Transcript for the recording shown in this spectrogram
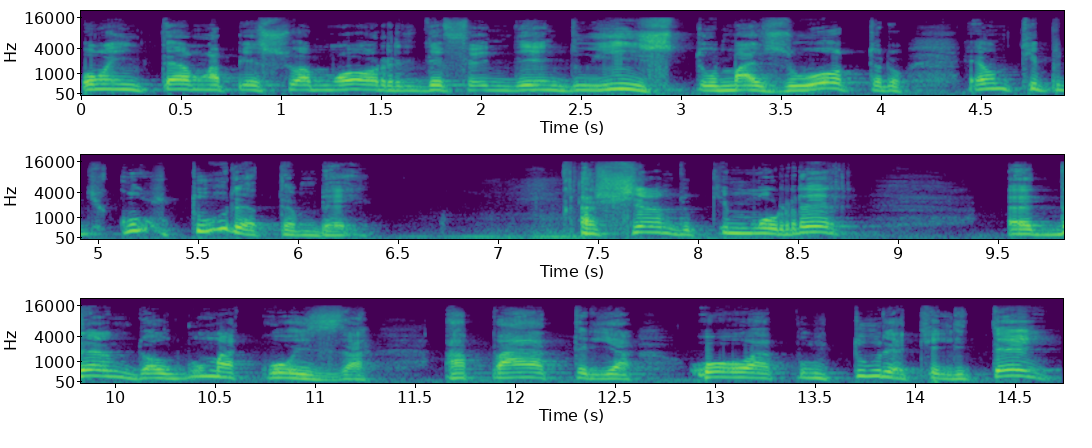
ou então a pessoa morre defendendo isto, mas o outro, é um tipo de cultura também. Achando que morrer é, dando alguma coisa à pátria ou à cultura que ele tem.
